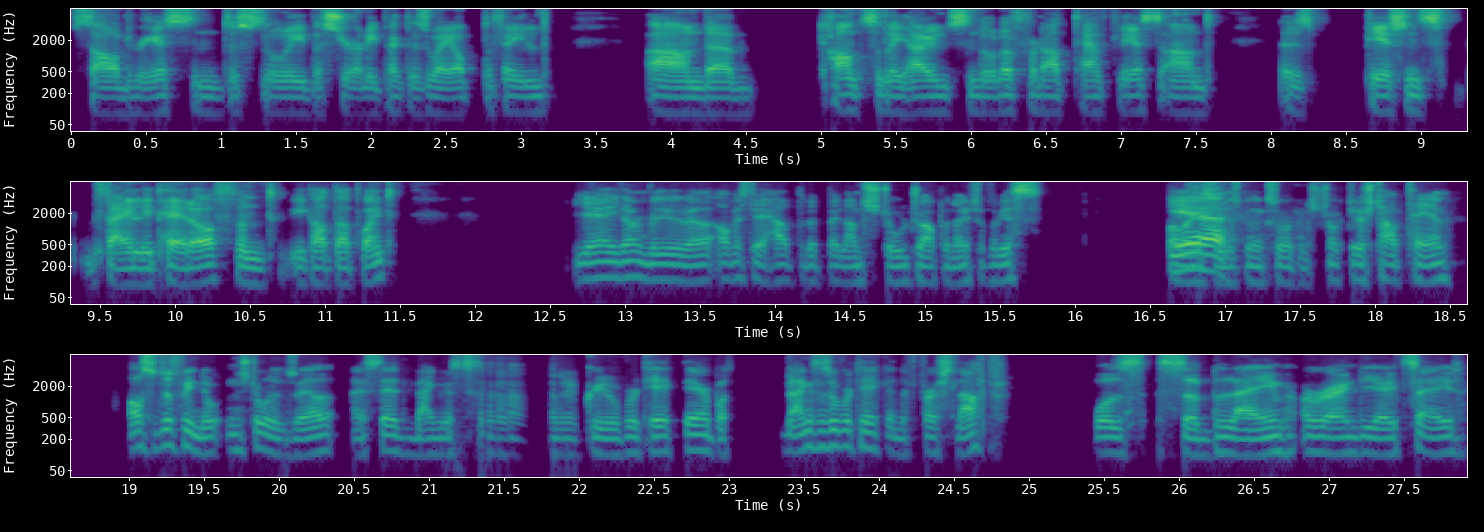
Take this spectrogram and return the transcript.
solid race and just slowly but surely picked his way up the field, and um, constantly hound Tsunoda for that tenth place, and his patience finally paid off, and he got that point. Yeah, he done really well. Obviously, it helped a bit by Lance Stroll dropping out of the race. Yeah. just been sort of constructors top ten. Also, just we noting Stroll as well. I said Magnus had a great overtake there, but Magnus's overtake in the first lap was sublime around the outside.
